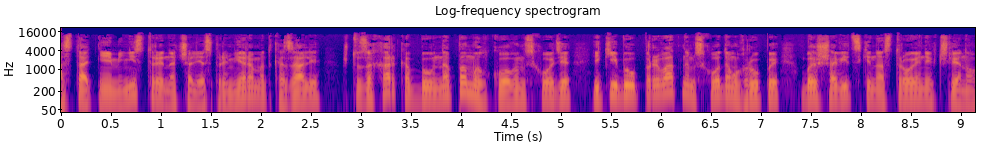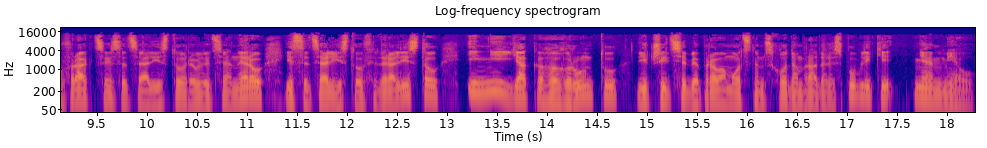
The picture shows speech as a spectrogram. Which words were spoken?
астатнія міністры на чале з прэм'ерам адказалі, што захарка быў на памылковым сходзе, які быў прыватным сходам групы бальшавіцкі настроеных членаў фракцыі сацыялістаў рэвалюцыянераў і сацыялістаў федэралістаў і ніякага грунту лічыць сябе правамоцным сходам рады рэспублікі не меў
